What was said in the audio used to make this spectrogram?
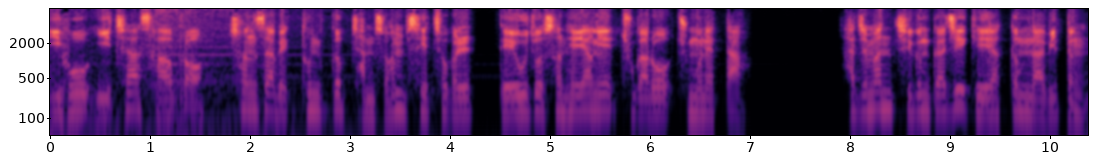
이후 2차 사업으로 1,400톤급 잠수함 3척을 대우조선 해양에 추가로 주문했다. 하지만 지금까지 계약금 납입 등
